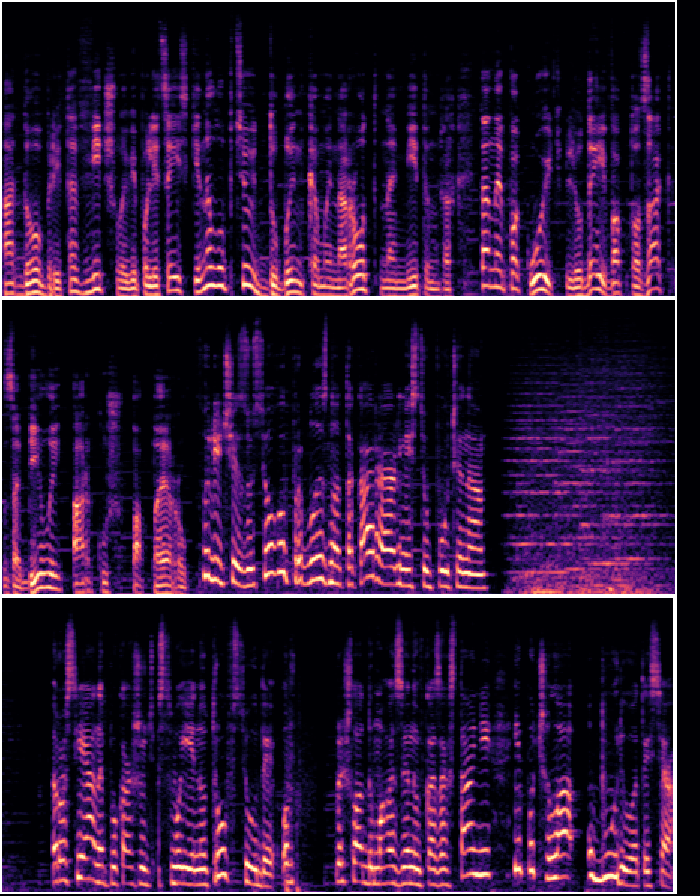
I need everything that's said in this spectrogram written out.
А добрі та ввічливі поліцейські не лупцюють дубинками народ на мітингах та не пакують людей в автозак за білий аркуш паперу. Судячи з усього, приблизно така реальність у Путіна. Росіяни покажуть своє нутро всюди Ор прийшла до магазину в Казахстані і почала обурюватися.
